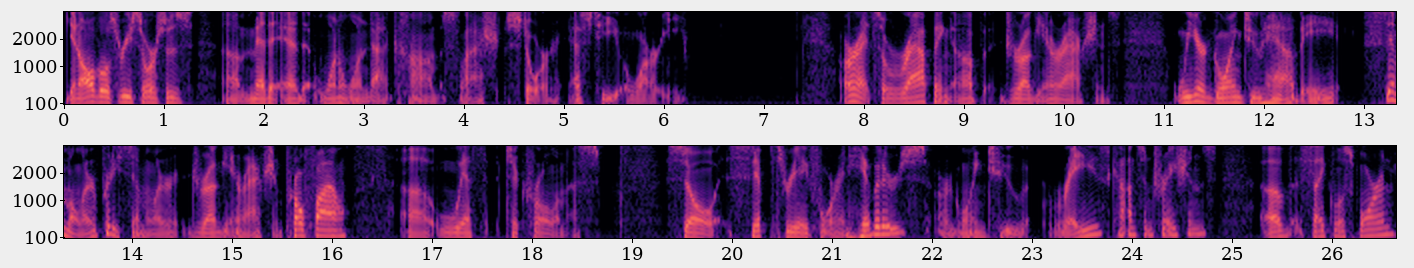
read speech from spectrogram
again, all those resources, uh, meded101.com slash store, S T O R E. All right, so wrapping up drug interactions, we are going to have a similar, pretty similar drug interaction profile uh, with tacrolimus. So, CYP3A4 inhibitors are going to raise concentrations of cyclosporin.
